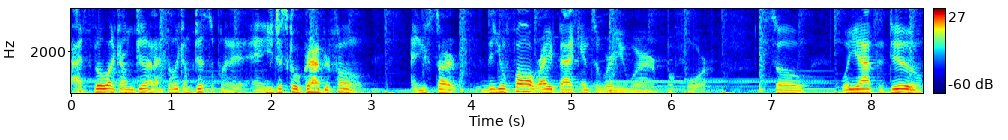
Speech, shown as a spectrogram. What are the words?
I feel like I'm good. I feel like I'm disciplined. And you just go grab your phone and you start, then you'll fall right back into where you were before. So what you have to do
